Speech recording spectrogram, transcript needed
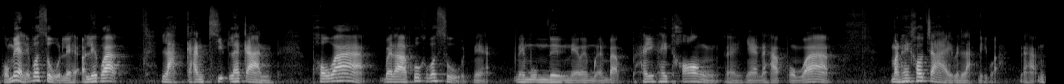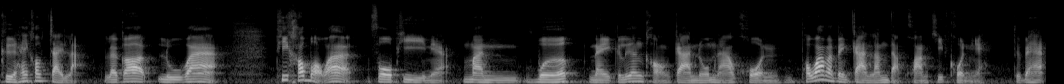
ผมไม่อยากเรียกว่าสูตรเลยเอาเรียกว่าหลักการคิดแล้วกัน เพราะว่าเวลาพูดคำว่าสูตรเนี่ยในมุมหนึ่งเนี่ยมันเหมือนแบบให้ให้ท่องอะไรเงี้ยนะครับ ผมว่ามันให้เข้าใจเป็นหลักดีกว่านะครับคือให้เข้าใจหลักแล้วก็รู้ว่าที่เขาบอกว่า 4P เนี่ยมันเวิร์กในเรื่องของการโน้มน้าวคน เพราะว่ามันเป็นการลำดับความคิดคนไง ถูกไหมฮะ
